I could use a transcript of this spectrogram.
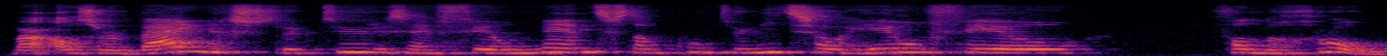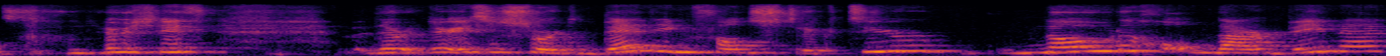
Maar als er weinig structuur is en veel mens, dan komt er niet zo heel veel van de grond. Er, er is een soort bedding van structuur nodig om daarbinnen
